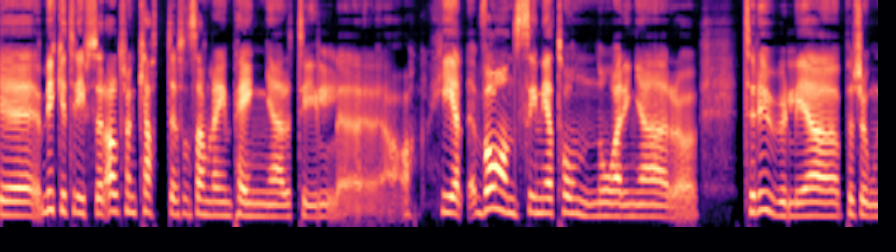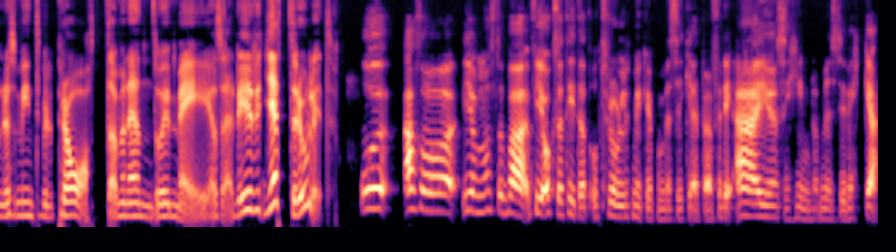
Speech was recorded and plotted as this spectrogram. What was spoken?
Mycket, mycket trivsel, allt från katter som samlar in pengar till eh, ja, helt, vansinniga tonåringar och truliga personer som inte vill prata men ändå är med. Så här. Det är jätteroligt. Och alltså, jag måste bara, för jag har också tittat otroligt mycket på Musikhjälpen för det är ju en så himla mysig vecka.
